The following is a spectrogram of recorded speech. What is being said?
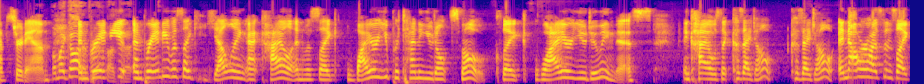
Amsterdam. Oh my God, And Brandi and Brandi was like yelling at Kyle and was like, "Why are you pretending you don't smoke? Like, why are you doing this?" And Kyle was like, "Cause I don't. Cause I don't." And now her husband's like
